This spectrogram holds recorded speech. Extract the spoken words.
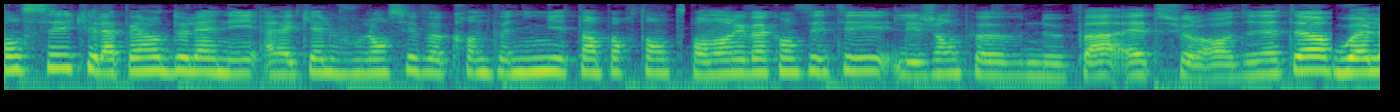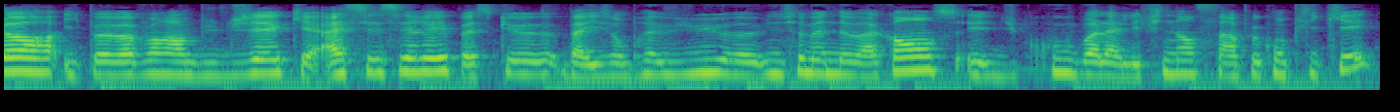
Pensez que la période de l'année à laquelle vous lancez votre crowdfunding est importante. Pendant les vacances d'été, les gens peuvent ne pas être sur leur ordinateur, ou alors ils peuvent avoir un budget qui est assez serré parce que bah, ils ont prévu euh, une semaine de vacances et du coup voilà les finances c'est un peu compliqué.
